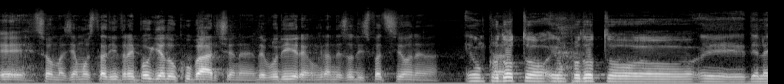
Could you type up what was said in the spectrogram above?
e insomma siamo stati tra i pochi ad occuparcene, devo dire, con grande soddisfazione. È un prodotto, è un prodotto eh, della,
